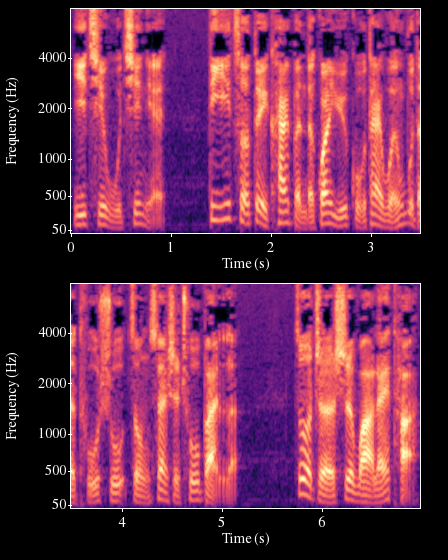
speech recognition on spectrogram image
一七五七年，第一册对开本的关于古代文物的图书总算是出版了，作者是瓦莱塔，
